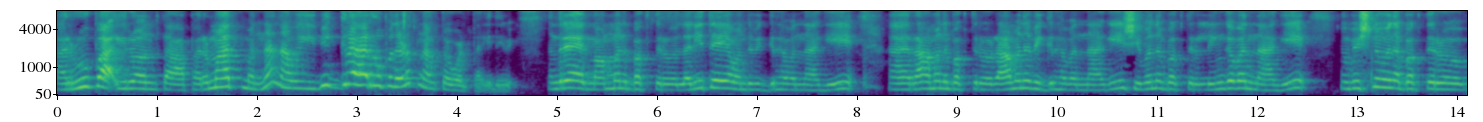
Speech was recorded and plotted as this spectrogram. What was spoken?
ಆ ರೂಪ ಇರುವಂತ ಪರಮಾತ್ಮನ್ನ ನಾವು ಈ ವಿಗ್ರಹ ರೂಪದೊಳಗೆ ನಾವು ತಗೊಳ್ತಾ ಇದ್ದೀವಿ. ಅಂದ್ರೆ ಅಮ್ಮನ ಭಕ್ತರು ಲಲಿತೆಯ ಒಂದು ವಿಗ್ರಹವನ್ನಾಗಿ ರಾಮನ ಭಕ್ತರು ರಾಮನ ವಿಗ್ರಹವನ್ನಾಗಿ, ಶಿವನ ಭಕ್ತರು ಲಿಂಗವನ್ನಾಗಿ ವಿಷ್ಣುವಿನ ಭಕ್ತರು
